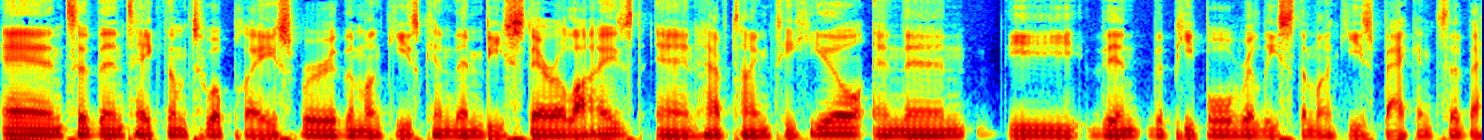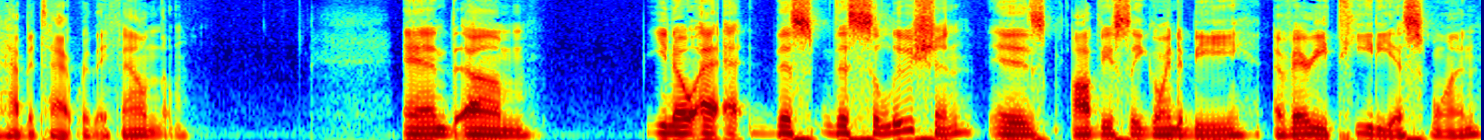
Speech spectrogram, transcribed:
and to then take them to a place where the monkeys can then be sterilized and have time to heal. And then the, then the people release the monkeys back into the habitat where they found them. And um, you know, this this solution is obviously going to be a very tedious one.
